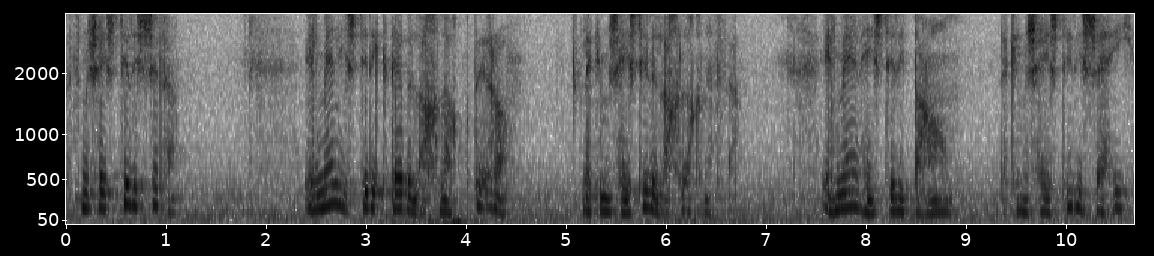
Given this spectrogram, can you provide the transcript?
بس مش هيشتري الشفاء. المال يشتري كتاب الأخلاق تقرأ لكن مش هيشتري الأخلاق نفسها. المال هيشتري الطعام لكن مش هيشتري الشهية.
